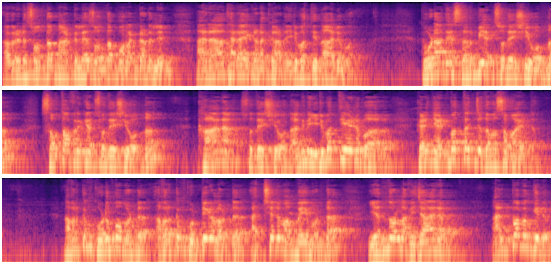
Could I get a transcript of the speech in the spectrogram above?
അവരുടെ സ്വന്തം നാട്ടിലെ സ്വന്തം പുറംകടലിൽ അനാഥരായി കിടക്കുകയാണ് ഇരുപത്തിനാല് പേർ. കൂടാതെ സെർബിയൻ സ്വദേശി ഒന്ന് സൗത്ത് ആഫ്രിക്കൻ സ്വദേശി ഒന്ന് ഖാന സ്വദേശി ഒന്ന്. അങ്ങനെ ഇരുപത്തിയേഴ് പേർ കഴിഞ്ഞ എൺപത്തഞ്ച് ദിവസമായിട്ട് അവർക്കും കുടുംബമുണ്ട് അവർക്കും കുട്ടികളുണ്ട് അച്ഛനും അമ്മയുമുണ്ട് എന്നുള്ള വിചാരം അല്പമെങ്കിലും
